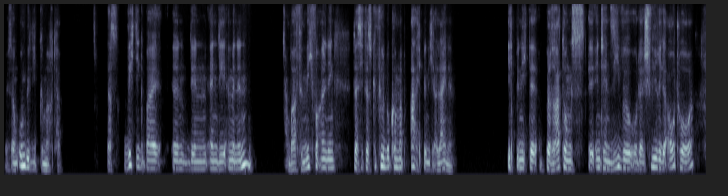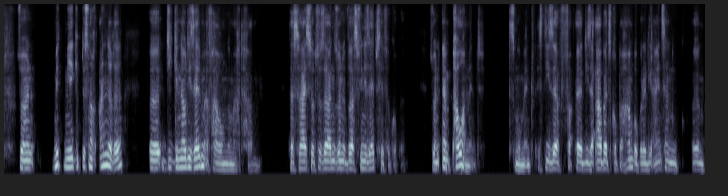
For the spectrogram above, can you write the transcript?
ich sagen, unbeliebt gemacht habe. Das Wichtige bei äh, den NDMinnen, war für mich vor allen Dingen, dass ich das Gefühl bekommen habe, ah, ich bin nicht alleine. Ich bin nicht der beratungsintensive oder schwierige Autor, sondern mit mir gibt es noch andere, äh, die genau dieselben Erfahrungen gemacht haben. Das heißt sozusagen so eine, was wie eine Selbsthilfegruppe. So ein Empowerment. Das Moment ist diese, äh, diese Arbeitsgruppe Hamburg oder die einzelnen ähm,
